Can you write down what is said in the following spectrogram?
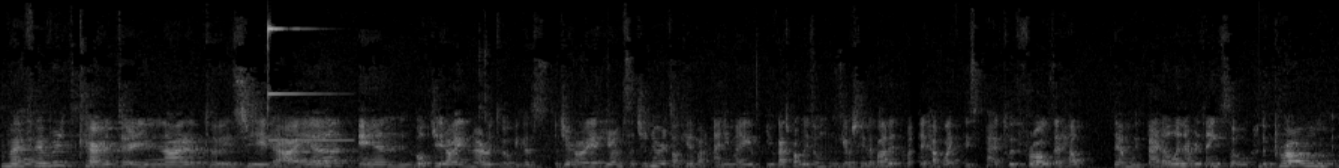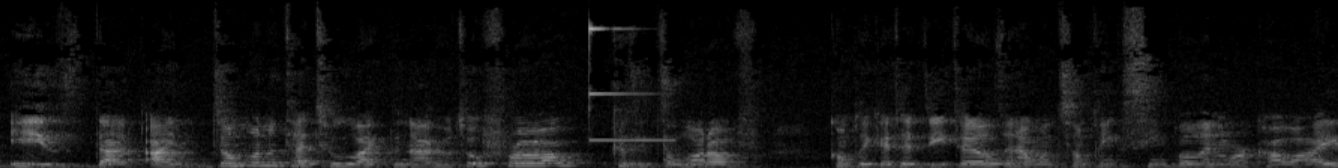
My favorite character in Naruto is Jiraiya, and both Jiraiya and Naruto, because Jiraiya here, I'm such a nerd talking about anime, you guys probably don't give a shit about it, but they have like this pact with frogs that help them with battle and everything, so the problem is that I don't want to tattoo like the Naruto frog, because it's a lot of complicated details, and I want something simple and more kawaii.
